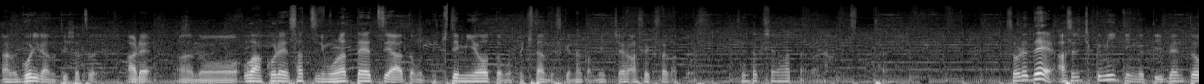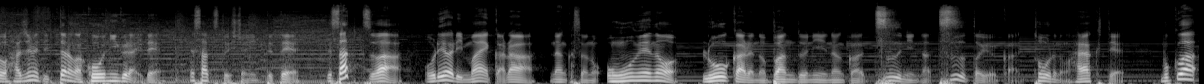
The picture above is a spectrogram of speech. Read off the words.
あのゴリラの T シャツ？あれあのー、うわこれサッツにもらったやつやと思って着てみようと思って着たんですけどなんかめっちゃ汗臭かったです。洗濯してなかったのかな。それでアスレチックミーティングってイベントを初めて行ったのが高2ぐらいででサッツと一緒に行っててでサッツは俺より前からなんかその重めのローカルのバンドになんか2にな2というか通るのが早くて僕は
